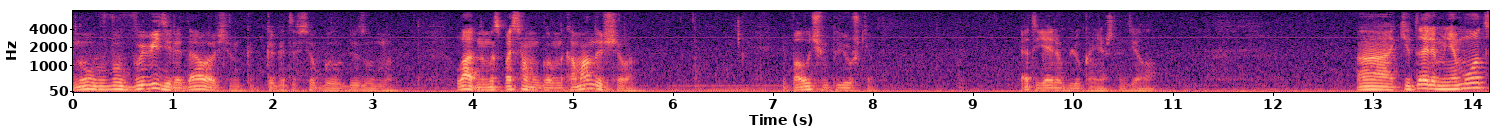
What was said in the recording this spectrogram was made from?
Ну, вы, вы видели, да, в общем, как, как это все было безумно. Ладно, мы спасем главнокомандующего. И получим плюшки. Это я люблю, конечно, дело. А, кидали мне мод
